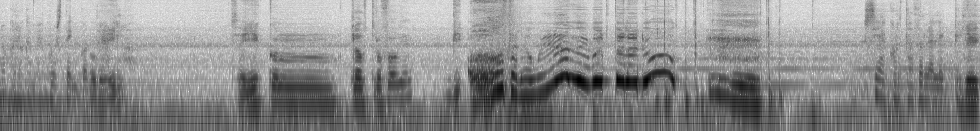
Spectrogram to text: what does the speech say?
No creo que me cueste encontrarlo. ¿Seguís con claustrofobia? ¡Oh, te la weá! ¡Me corta la luz! Se ha cortado la electricidad.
